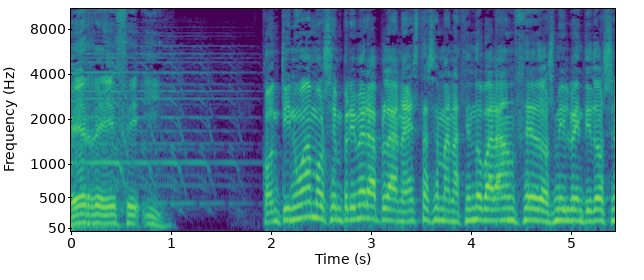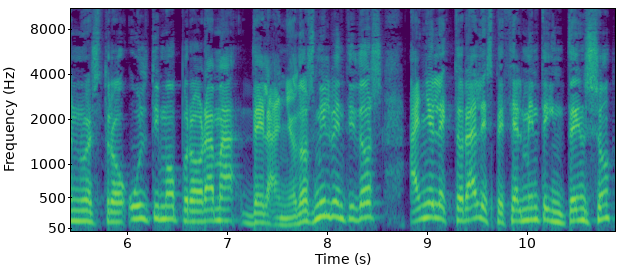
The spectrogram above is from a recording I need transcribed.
RFI Continuamos en primera plana esta semana haciendo balance de 2022 en nuestro último programa del año. 2022, año electoral especialmente intenso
